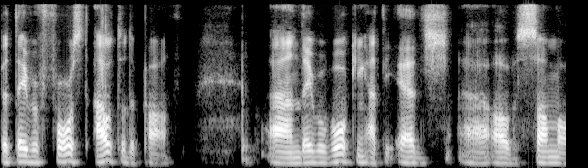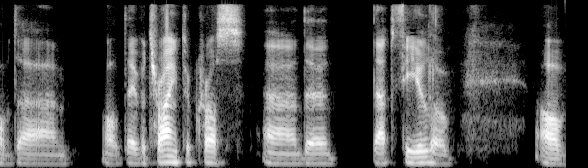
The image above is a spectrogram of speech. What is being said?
but they were forced out of the path. And they were walking at the edge uh, of some of the, well, they were trying to cross uh, the that field of of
